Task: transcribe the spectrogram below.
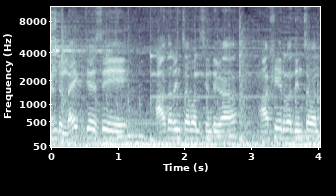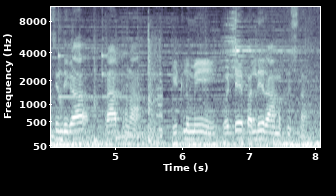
అండ్ లైక్ చేసి ఆదరించవలసిందిగా ఆశీర్వదించవలసిందిగా ప్రార్థన. ఇట్లు మీ వడ్డేపల్లి రామకృష్ణ.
